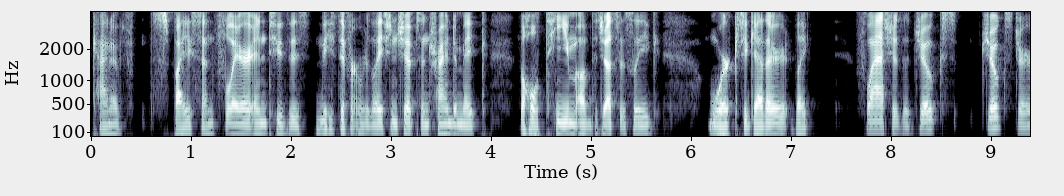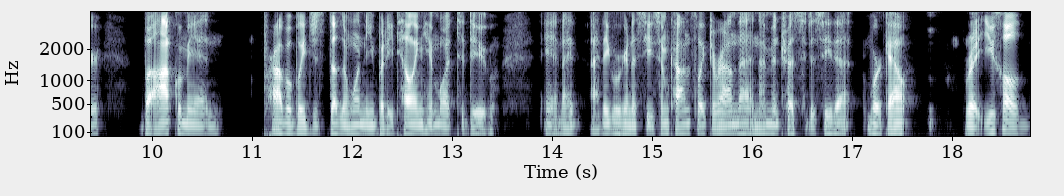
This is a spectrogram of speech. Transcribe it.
kind of spice and flair into this, these different relationships and trying to make the whole team of the Justice League work together. Like Flash is a jokes jokester, but Aquaman probably just doesn't want anybody telling him what to do. And I, I think we're to see some conflict around that, and I'm interested to see that work out. Right. You called,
